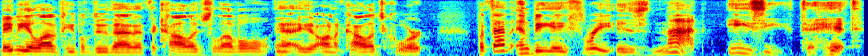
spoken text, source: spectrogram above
Maybe a lot of people do that at the college level eh, on a college court. But that NBA three is not easy to hit,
